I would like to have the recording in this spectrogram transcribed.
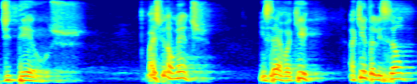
de Deus. Mas finalmente, encerro aqui, a quinta lição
